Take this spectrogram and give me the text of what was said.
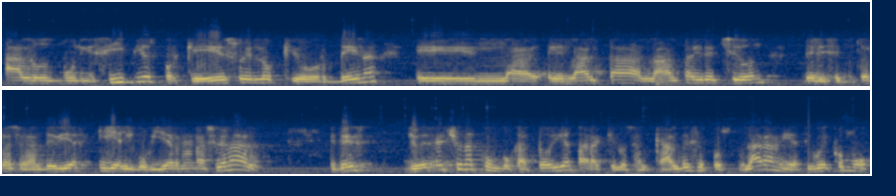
a los municipios porque eso es lo que ordena el alta, la alta dirección del Instituto Nacional de Vías y el Gobierno Nacional. Entonces, yo he hecho una convocatoria para que los alcaldes se postularan y así fue como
